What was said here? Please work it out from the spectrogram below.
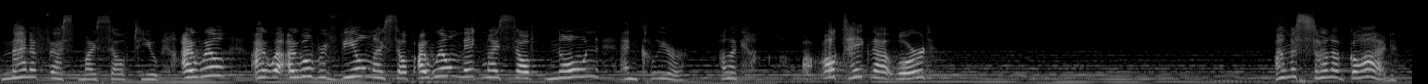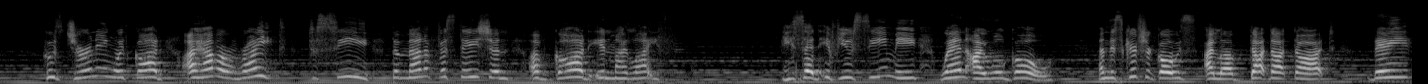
manifest myself to you. I will, I will, I will reveal myself. I will make myself known and clear. I'm like, I'll take that, Lord. I'm a son of God who's journeying with God. I have a right to see the manifestation of God in my life. He said, If you see me, when I will go. And the scripture goes, I love dot, dot, dot. They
